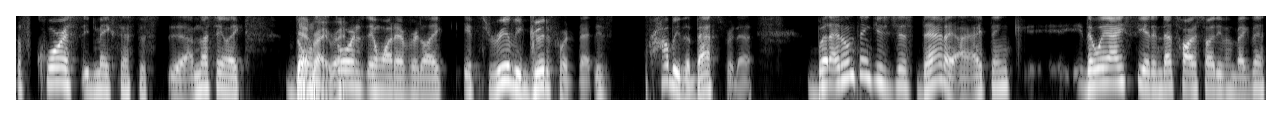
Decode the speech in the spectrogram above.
Of course, it makes sense to. Uh, I'm not saying like don't yeah, right, store right. it and whatever. Like it's really good for that. It's probably the best for that. But I don't think it's just that. I, I think the way I see it, and that's how I saw it even back then,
